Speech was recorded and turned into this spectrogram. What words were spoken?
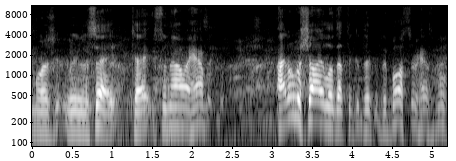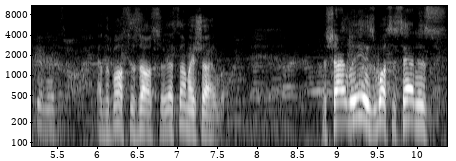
more we're going to say. Okay, so now I have. I don't a shiloh that the, the, the has milk in it and the boster is also. That's not my shiloh. The shiloh is what's the status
